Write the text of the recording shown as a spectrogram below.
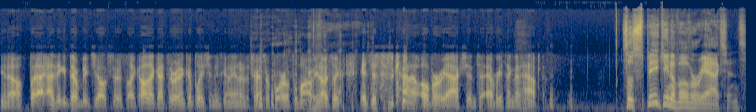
you know, but I, I think there'll be jokes where it's like, oh, that guy threw an incompletion, he's going to enter the transfer portal tomorrow. You know, it's like it's just this kind of overreaction to everything that happened. So speaking of overreactions,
